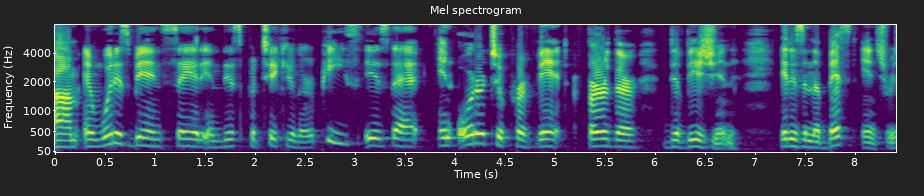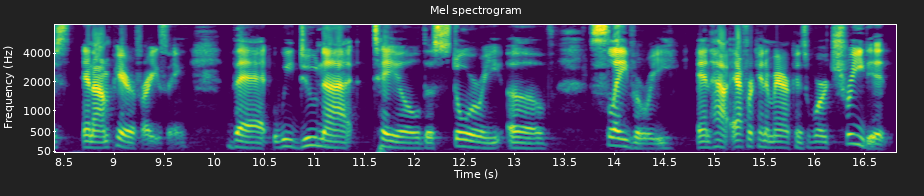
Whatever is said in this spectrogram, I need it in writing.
Um, and what is being said in this particular piece is that in order to prevent further division, it is in the best interest, and I'm paraphrasing, that we do not tell the story of slavery and how African Americans were treated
